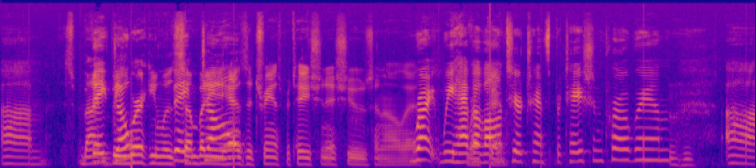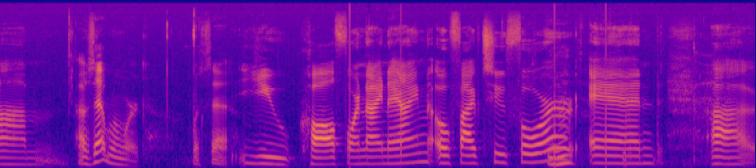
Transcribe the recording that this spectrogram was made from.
Um, they Might be don't- working with they somebody who has don't- the transportation issues and all that. Right, we have a Okay. Mm-hmm. volunteer transportation program. Um how's that one work? What's that? You call 499-0524 Mm-hmm. and uh,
